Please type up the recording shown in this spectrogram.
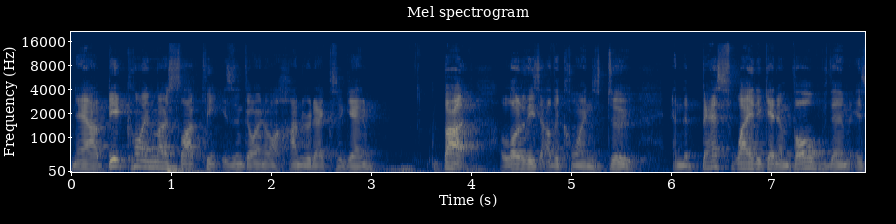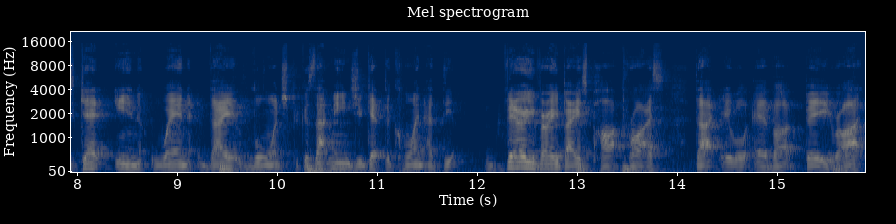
Now, Bitcoin most likely isn't going to 100x again, but a lot of these other coins do. And the best way to get involved with them is get in when they launch because that means you get the coin at the very, very base part price that it will ever be, right?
